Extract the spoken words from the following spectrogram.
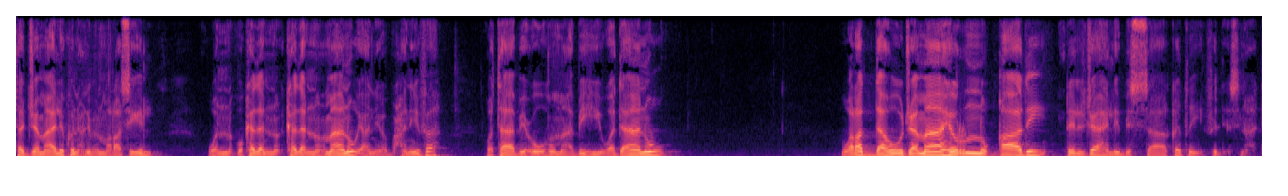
احتج مالك يعني بالمراسيل وكذا كذا النعمان يعني أبو حنيفة وتابعوهما به ودانوا. ورده جماهر النقاد للجهل بالساقط في الإسناد.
